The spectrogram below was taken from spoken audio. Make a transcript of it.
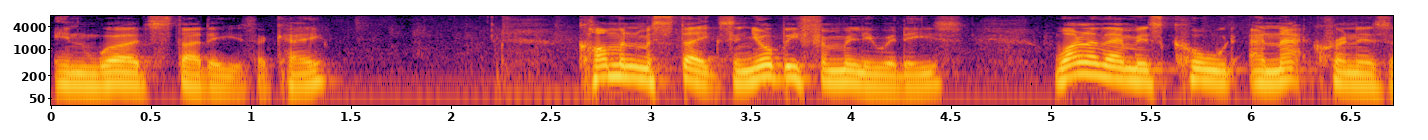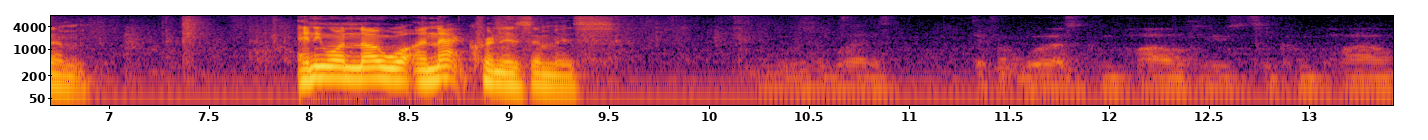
in word studies, okay? Common mistakes, and you'll be familiar with these. One of them is called anachronism. Anyone know what anachronism is? different words compiled, used to compile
